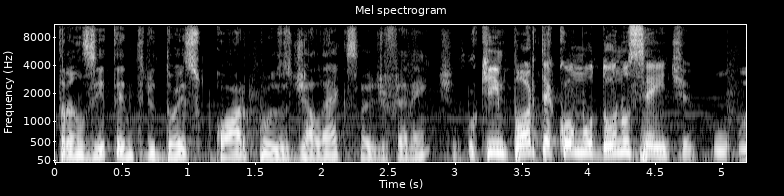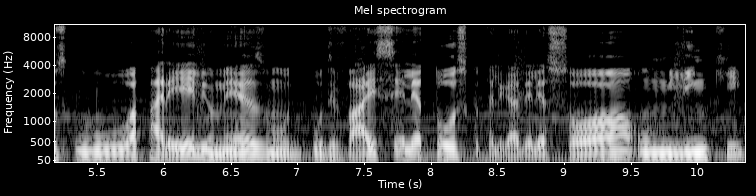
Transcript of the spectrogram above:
transita entre dois corpos de Alexa diferentes? O que importa é como o dono sente. O, o- o aparelho mesmo, o device, ele é tosco, tá ligado? Ele é só um link,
